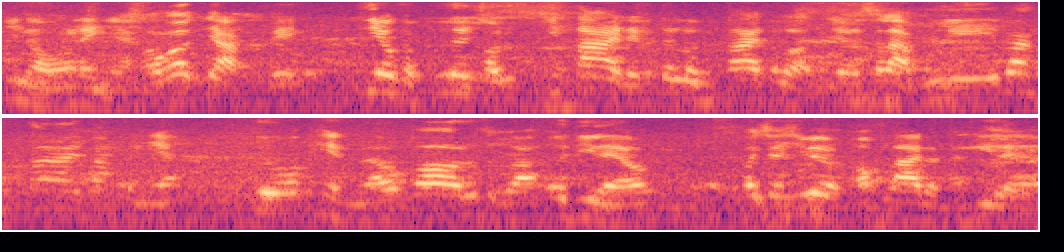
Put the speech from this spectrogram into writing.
พี่น้องอะไรเงี้ยเขาก็อยากไปเที่ยวกับเพื่อนเขาที่ใต้เนี่ยเขาจะลงใต้ตลอดเที่ยวสลับบุรีบ้างใต้บ้างอะไรเงี้ยคือว่าเห็นแล้วก็รู้สึกว่าเออดีแล้วเขาใช้ชีวิตแบบออฟไลน์แบบนั้นดีแล้ว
